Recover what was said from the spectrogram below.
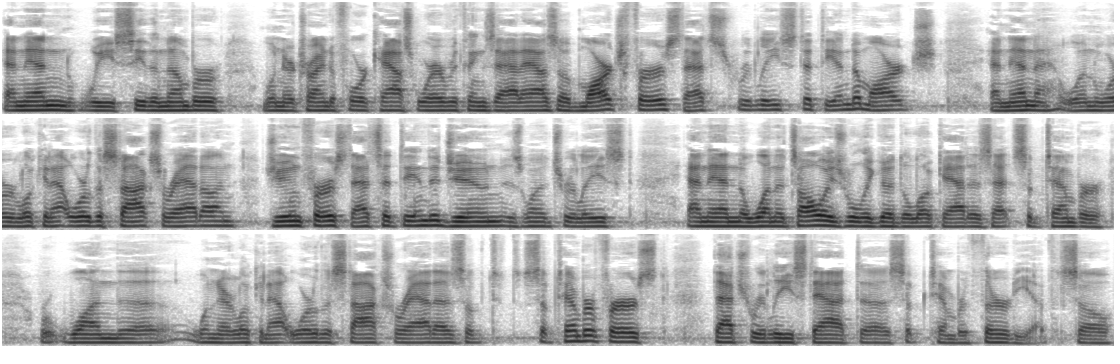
And then we see the number when they're trying to forecast where everything's at as of March 1st. That's released at the end of March. And then when we're looking at where the stocks are at on June 1st, that's at the end of June is when it's released. And then the one that's always really good to look at is that September one, the, when they're looking at where the stocks were at as of t- September 1st, that's released at uh, September 30th. So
